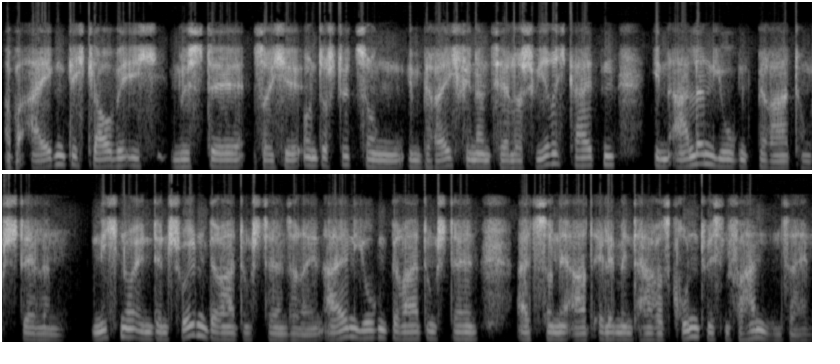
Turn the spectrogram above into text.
Aber eigentlich glaube ich, müsste solche Unterstützung im Bereich finanzieller Schwierigkeiten in allen Jugendberatungsstellen nicht nur in den Schuldenberatungsstellen, sondern in allen Jugendberatungsstellen als so eine Art elementares Grundwissen vorhanden sein.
